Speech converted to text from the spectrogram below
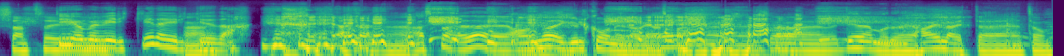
Sant? Så- Du jobber virkelig i det yrket Ja. da. ja. Espen, det er andre gullkorn i dag, Espen. Eh, Så det der må du highlighte, Tom.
